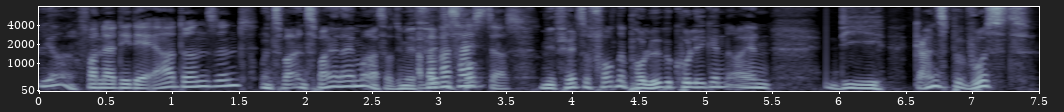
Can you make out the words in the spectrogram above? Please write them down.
ja. von der DDR drin sind? Und zwar in zweierlei Maß. Also mir Aber was sofort, heißt das? Mir fällt sofort eine Paul-Löbe-Kollegin ein, die ganz bewusst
